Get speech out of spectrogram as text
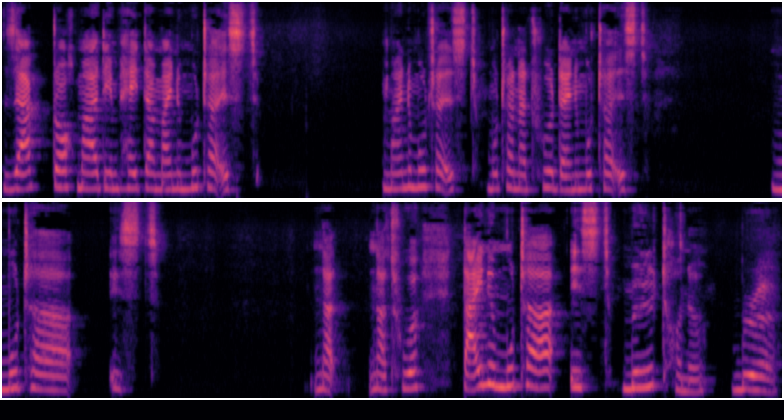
sag doch mal dem Hater, meine Mutter ist, meine Mutter ist Mutter Natur, deine Mutter ist, Mutter ist Na Natur, deine Mutter ist Mülltonne. Brr.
